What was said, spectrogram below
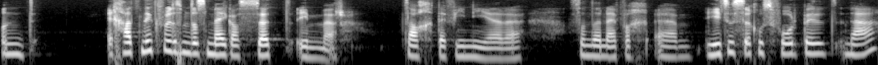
Und ich habe nicht das Gefühl, dass man das mega sollte, immer, die Sache definieren. Sondern einfach ähm, Jesus sich als Vorbild nehmen.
